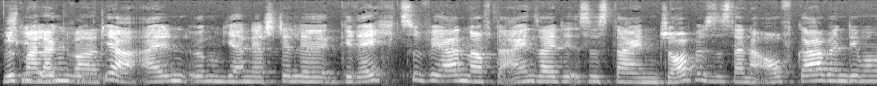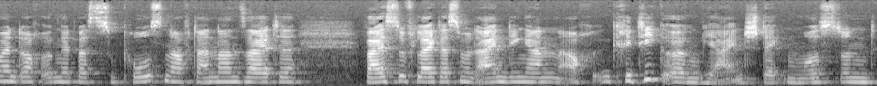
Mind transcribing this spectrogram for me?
wirklich Grad. Ja, allen irgendwie an der Stelle gerecht zu werden. Auf der einen Seite ist es dein Job, ist es deine Aufgabe, in dem Moment auch irgendetwas zu posten. Auf der anderen Seite weißt du vielleicht, dass du mit einigen Dingen auch Kritik irgendwie einstecken musst. Und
